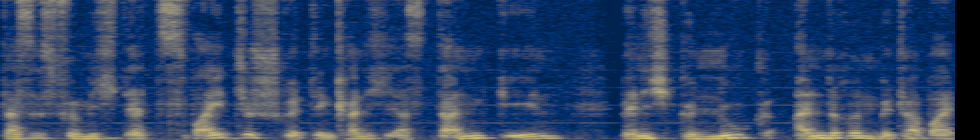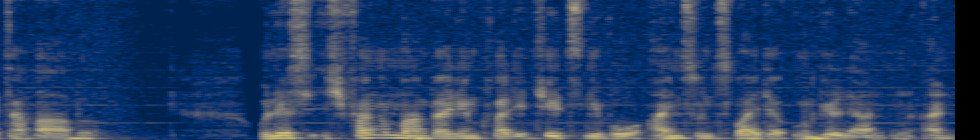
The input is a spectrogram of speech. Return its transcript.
das ist für mich der zweite Schritt, den kann ich erst dann gehen, wenn ich genug andere Mitarbeiter habe. Und es, ich fange mal bei dem Qualitätsniveau 1 und 2 der Ungelernten an.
